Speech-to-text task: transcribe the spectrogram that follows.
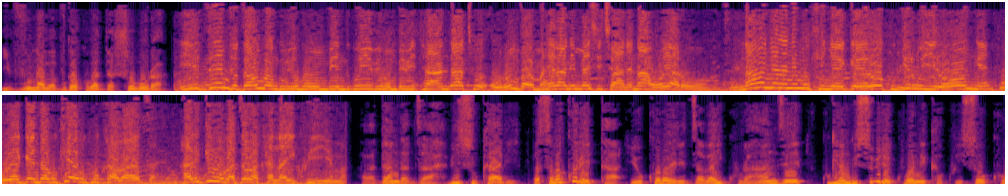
ivuna bavuga ko badashobora iyo uzinze ugahumbanga ibihumbi ndwi ibihumbi bitandatu urumva amahera mahera ni menshi cyane ntawo yaronze naho nyine ni mu kinyegero kugira uyironke uragenda buke buke ukabaza hari igihe ubaza bakanayikwiyima abadandaza b'isukari basaba ko leta yokorohereza abayikura hanze kugira ngo isubire kuboneka ku isoko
